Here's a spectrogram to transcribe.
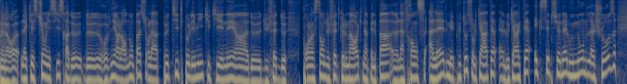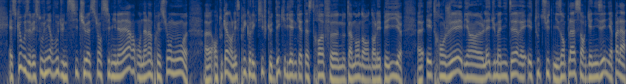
Alors euh, la question ici sera de, de, revenir alors non pas sur la petite polémique qui est née hein, de, du fait de pour l'instant du fait que le Maroc n'appelle pas euh, la France à l'aide, mais plutôt sur le caractère le caractère exceptionnel ou non de la chose. Est-ce que vous avez souvenir vous d'une situation similaire? On a l'impression nous, euh, en tout cas dans l'esprit collectif, que dès qu'il y a une catastrophe, notamment dans, dans les pays étrangers, eh bien l'aide humanitaire est, est, tout de suite mise en place, organisée. Il n'y a pas la,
